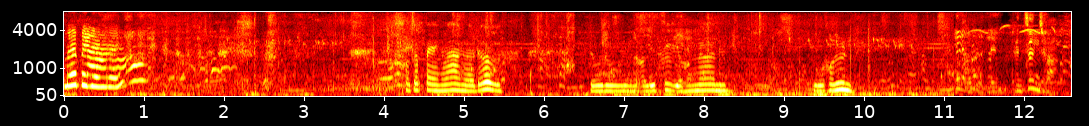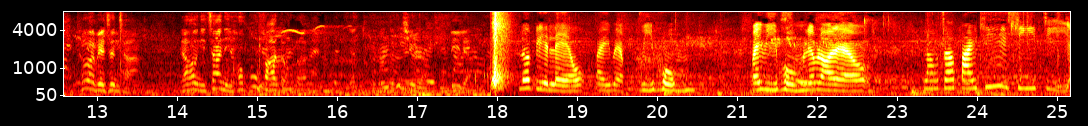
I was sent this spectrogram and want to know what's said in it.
แม่เป็นยังไง เขาจะแปลงร่างแล้วเด้อ ดูดูดูออริจิอยู่ข้างหน้านู่นดูเขานู่น 很正常，特别正常。然后你站了以后不发抖了，你的腿的劲儿、力量。 เลิกเรียนแล้วไปแบบหวีผม ไปหวีผมเรียบร้อยแล้ว เราจะไปที่ซีจีย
